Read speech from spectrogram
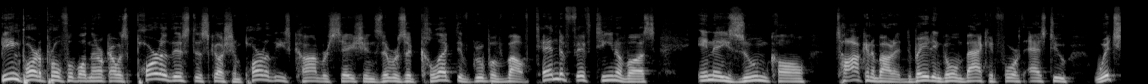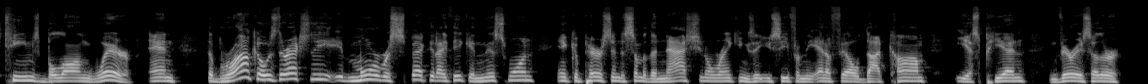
being part of Pro Football Network, I was part of this discussion, part of these conversations. There was a collective group of about 10 to 15 of us in a Zoom call talking about it, debating, going back and forth as to which teams belong where. And the Broncos, they're actually more respected, I think, in this one in comparison to some of the national rankings that you see from the NFL.com, ESPN, and various other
